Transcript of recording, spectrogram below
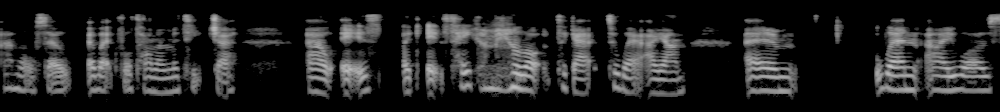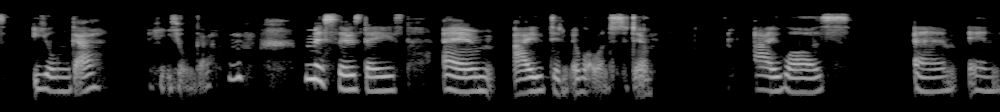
i'm also i work full time i'm a teacher. Out it is like it's taken me a lot to get to where i am. Um when i was younger younger, miss those days. Um, I didn't know what I wanted to do. I was um in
